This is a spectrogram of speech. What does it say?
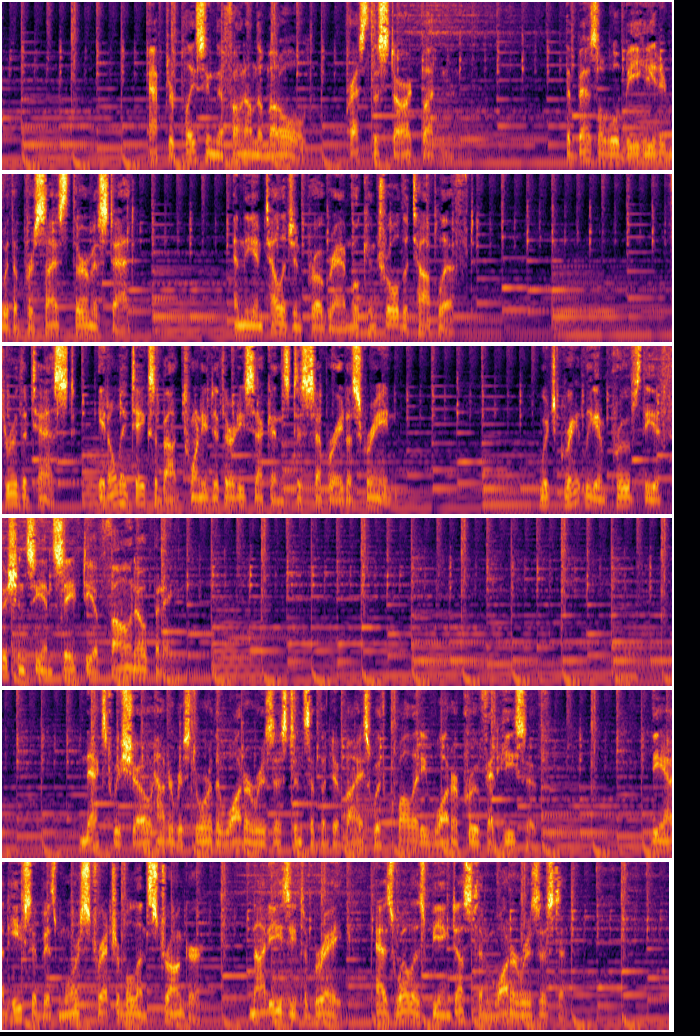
After placing the phone on the mold, press the start button. The bezel will be heated with a precise thermostat. And the intelligent program will control the top lift. Through the test, it only takes about 20 to 30 seconds to separate a screen. Which greatly improves the efficiency and safety of phone opening. Next we show how to restore the water resistance of the device with quality waterproof adhesive. The adhesive is more stretchable and stronger, not easy to break, as well as being dust and water resistant.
